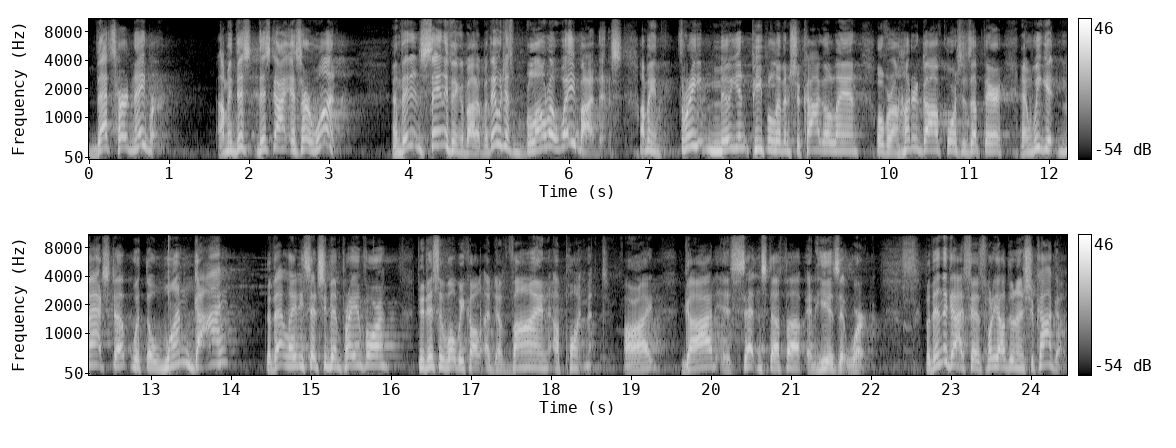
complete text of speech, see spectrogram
That's her neighbor. I mean, this, this guy is her one. And they didn't say anything about it, but they were just blown away by this. I mean, three million people live in Chicagoland, over 100 golf courses up there, and we get matched up with the one guy that that lady said she'd been praying for. Dude, this is what we call a divine appointment, all right? God is setting stuff up and he is at work. But then the guy says, What are y'all doing in Chicago?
